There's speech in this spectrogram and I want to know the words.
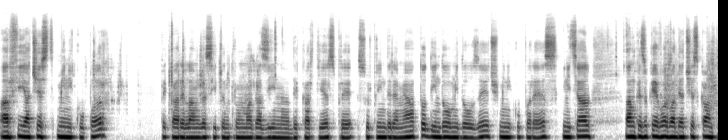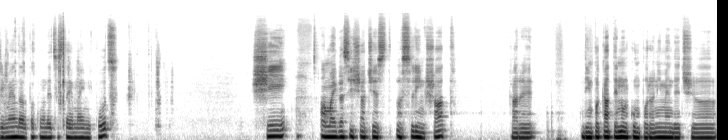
Ar fi acest Mini Cooper, pe care l-am găsit într-un magazin de cartier spre surprinderea mea, tot din 2020, Mini Cooper S. Inițial am crezut că e vorba de acest Countryman, dar după cum vedeți ăsta e mai micuț. Și am mai găsit și acest slingshot, care din păcate nu-l cumpără nimeni, deci uh,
